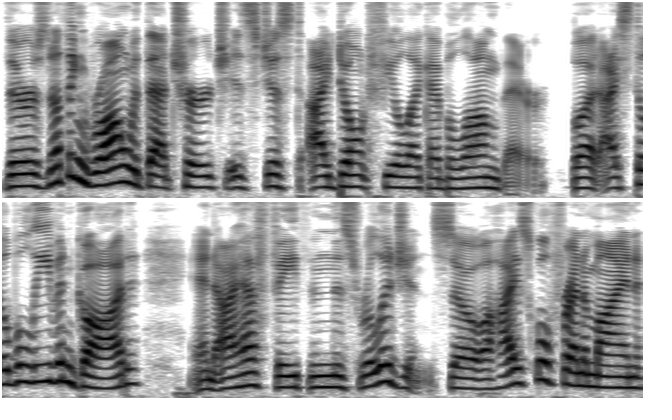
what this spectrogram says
There's nothing wrong with that church, it's just I don't feel like I belong there. But I still believe in God and I have faith in this religion. So a high school friend of mine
